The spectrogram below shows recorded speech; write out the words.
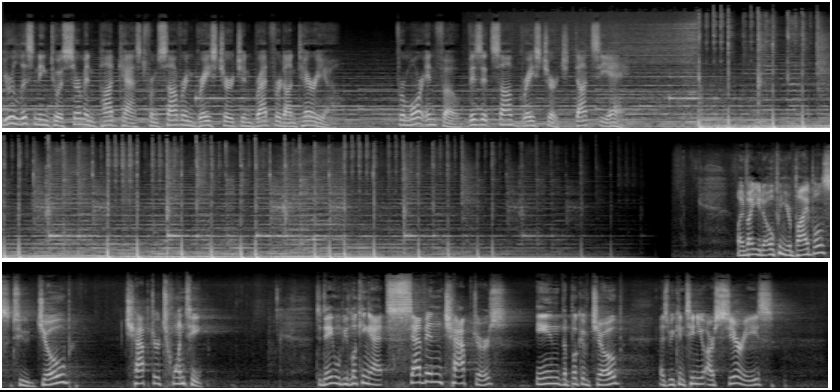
You're listening to a sermon podcast from Sovereign Grace Church in Bradford, Ontario. For more info, visit sovgracechurch.ca. I invite you to open your Bibles to Job chapter 20. Today we'll be looking at seven chapters in the book of Job as we continue our series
